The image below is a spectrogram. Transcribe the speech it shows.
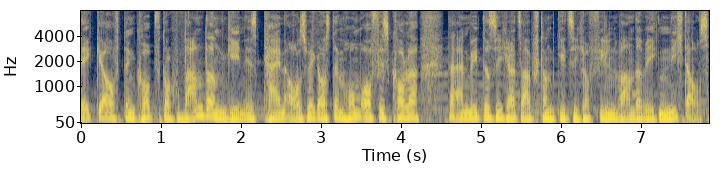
Decke auf den Kopf, doch wandern gehen ist kein Ausweg aus dem Homeoffice-Koller. Der 1 Meter Sicherheitsabstand geht sich auf vielen Wanderwegen nicht aus.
